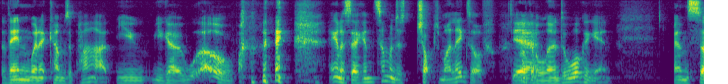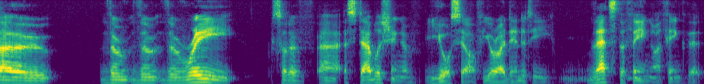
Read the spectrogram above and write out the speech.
then when it comes apart you you go whoa hang on a second someone just chopped my legs off. Yeah. i've got to learn to walk again. And so the the the re sort of uh, establishing of yourself, your identity, that's the thing I think that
